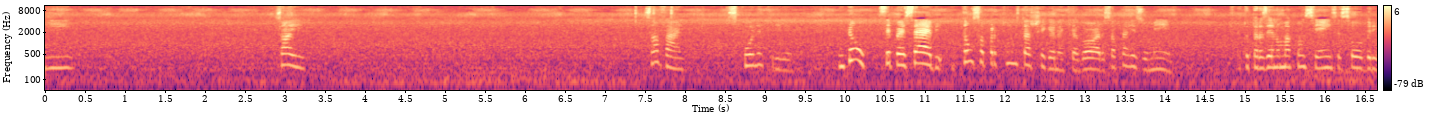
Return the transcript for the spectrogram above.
e só ir. Só vai. Escolha cria. Então, você percebe? Então, só para quem está chegando aqui agora, só para resumir, eu estou trazendo uma consciência sobre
